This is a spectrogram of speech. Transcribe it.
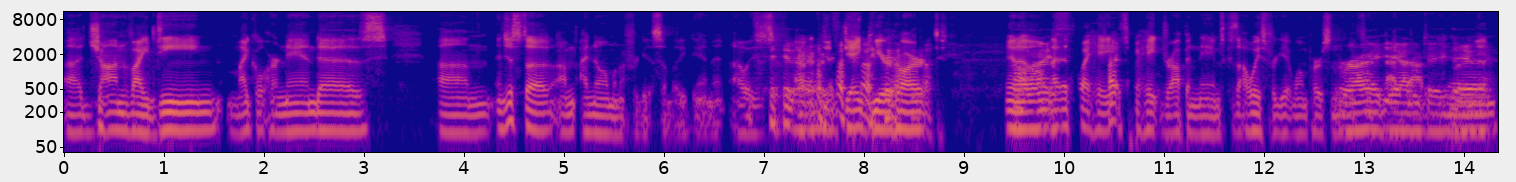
uh, John Vidine, Michael Hernandez, um, and just uh, I'm, I know I'm going to forget somebody. Damn it! I always uh, Jay Gearhart. You Oh, know, nice. that's why I hate. That's why I hate dropping names because I always forget one person. Right, yeah, I you know what I yeah. mean?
